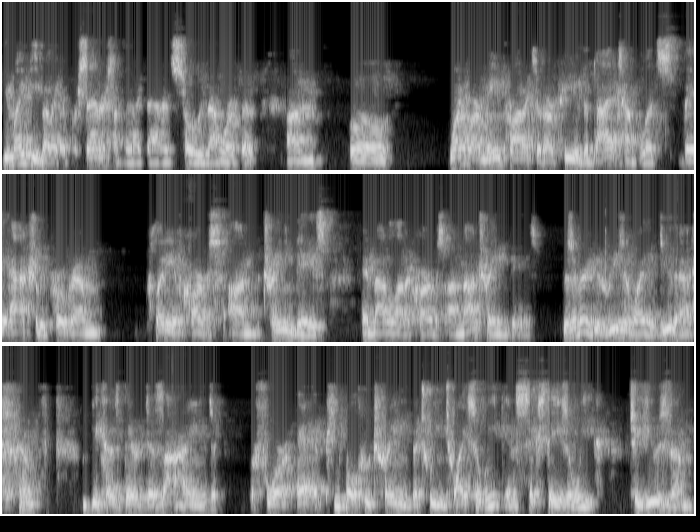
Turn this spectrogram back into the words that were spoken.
You might be by like a percent or something like that. And it's totally not worth it. Um, well, one of our main products at RP, the diet templates, they actually program plenty of carbs on training days and not a lot of carbs on non-training days. There's a very good reason why they do that because they're designed for eh, people who train between twice a week and six days a week to use them.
